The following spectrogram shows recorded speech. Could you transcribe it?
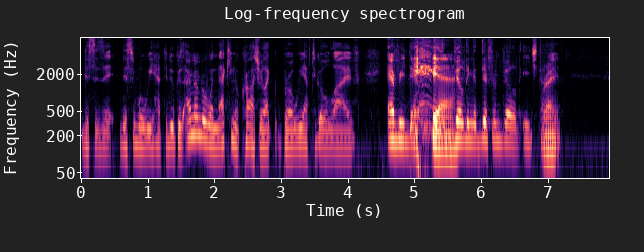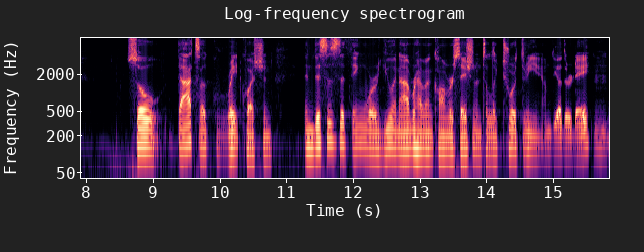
This is it. This is what we have to do. Because I remember when that came across, you're like, bro, we have to go live every day, Yeah. building a different build each time. Right. So that's a great question. And this is the thing where you and I were having a conversation until like 2 or 3 a.m. the other day. Mm-hmm.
